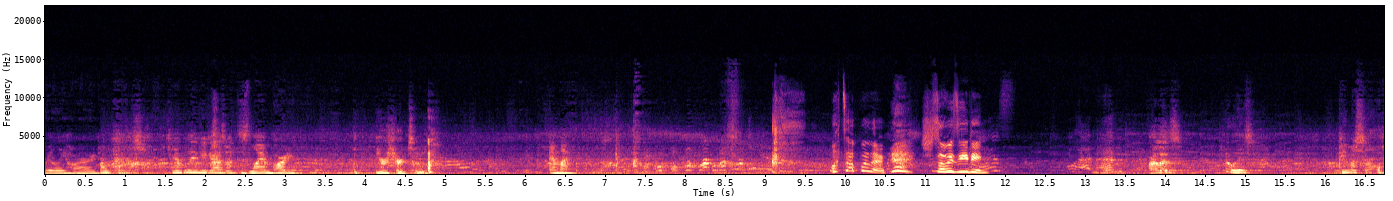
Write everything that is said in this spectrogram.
really hard. Oh, Can't believe you guys are at this lamb party. You're here too. Ah. Am I? What's up with her? She's always eating. Hi, Liz. Hey, Liz. Be yourself.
